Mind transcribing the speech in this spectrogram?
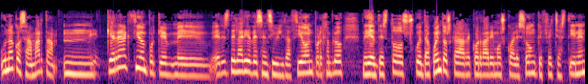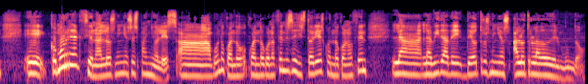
Una cosa Marta mm, qué reacción porque eres del área de sensibilización por ejemplo mediante estos cuentacuentos que ahora recordaremos cuáles son qué fechas tienen cómo reaccionan los niños españoles a bueno cuando cuando conocen esas historias cuando conocen la vida de, otros niños al otro lado del mundo.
